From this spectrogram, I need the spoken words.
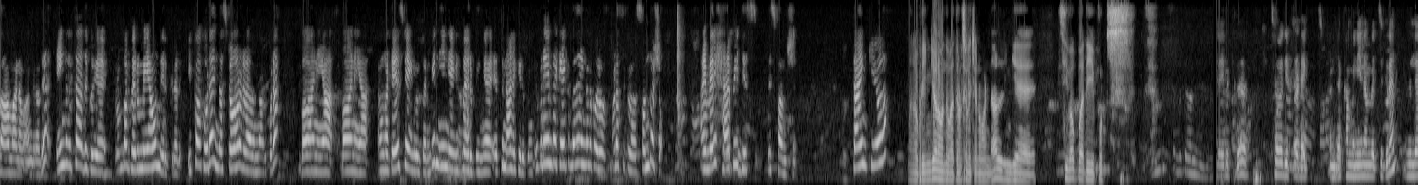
சாமானை வாங்குறது. எங்களுக்கு அதுக்கு ரொம்ப பெருமையாகவும் இருக்கிறது. இப்போ கூட இந்த ஸ்டோரில் வந்தால் கூட பவானியா பவானியா உங்க டேஸ்ட்டே எங்களுக்கு தெரிஞ்சு நீங்க எங்க இருப்பீங்க எத்தனை நாளைக்கு இருப்பீங்க? இப்படி என்ற கேட்கும்போது எங்களுக்கு ஒரு மனசுக்கு ஒரு சந்தோஷம். I am very happy this this function thank you நாங்கள் அப்படி இந்தியாவில் வந்து பார்த்தோம்னு சொல்லி சொன்னோம் என்றால் இங்கே சிவபதி ஃபுட்ஸ் இருக்கிற சோதி ப்ராடக்ட் அந்த கம்பெனியை நான் வச்சுக்கிறேன். இதில்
